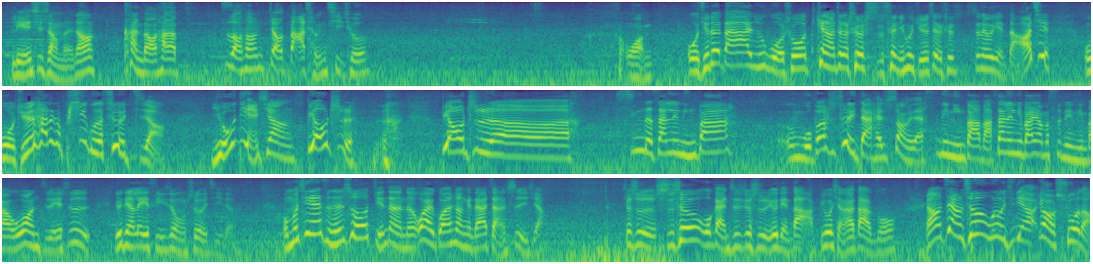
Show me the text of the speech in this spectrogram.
联系上的。然后看到它的制造商叫大成汽车，哇！我觉得大家如果说看到这个车实车，你会觉得这个车真的有点大，而且我觉得它这个屁股的设计啊。有点像标致，标致新的三零零八，我不知道是这一代还是上一代四零零八吧，三零零八要么四零零八，我忘记了，也是有点类似于这种设计的。我们今天只能说简短的外观上给大家展示一下，就是实车我感知就是有点大，比我想象大得多。然后这辆车我有几点要要说的，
